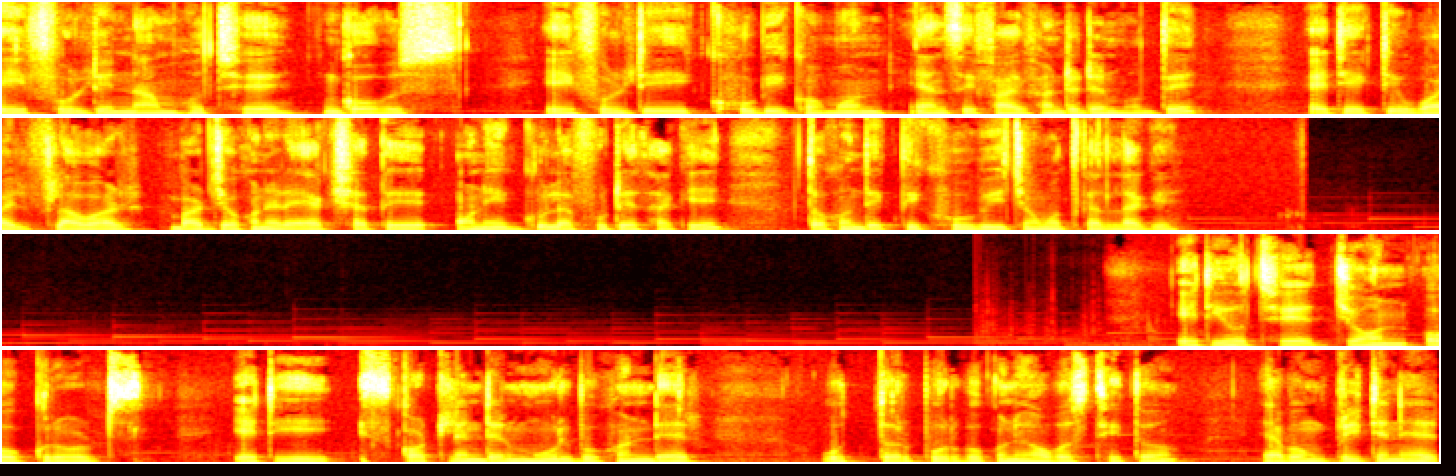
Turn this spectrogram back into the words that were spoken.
এই ফুলটির নাম হচ্ছে গোস। এই ফুলটি খুবই কমন এনসি ফাইভ হান্ড্রেডের মধ্যে। এটি একটি ওয়াইল্ড ফ্লাওয়ার, বাট যখন এরা একসাথে অনেকগুলা ফুটে থাকে, তখন দেখতে খুবই চমৎকার লাগে। এটি হচ্ছে জন ওক রোডস এটি স্কটল্যান্ডের মূল ভূখণ্ডের উত্তর পূর্ব কোণে অবস্থিত এবং ব্রিটেনের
